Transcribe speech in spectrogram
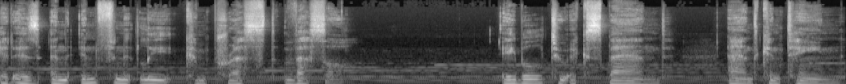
It is an infinitely compressed vessel, able to expand and contain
